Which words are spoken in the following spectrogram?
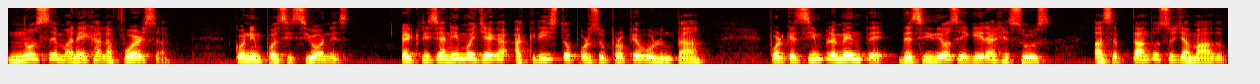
no se maneja a la fuerza, con imposiciones. El cristianismo llega a Cristo por su propia voluntad porque simplemente decidió seguir a Jesús, aceptando su llamado.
